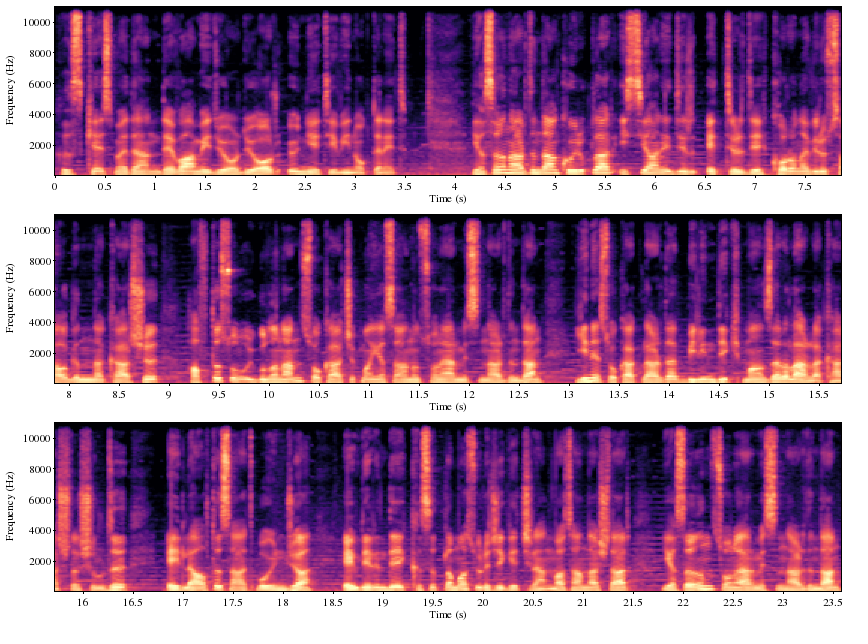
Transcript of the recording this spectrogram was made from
hız kesmeden devam ediyor diyor ünyetv.net. Yasağın ardından kuyruklar isyan edir, ettirdi. Koronavirüs salgınına karşı hafta sonu uygulanan sokağa çıkma yasağının sona ermesinin ardından yine sokaklarda bilindik manzaralarla karşılaşıldı. 56 saat boyunca evlerinde kısıtlama süreci geçiren vatandaşlar yasağın sona ermesinin ardından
